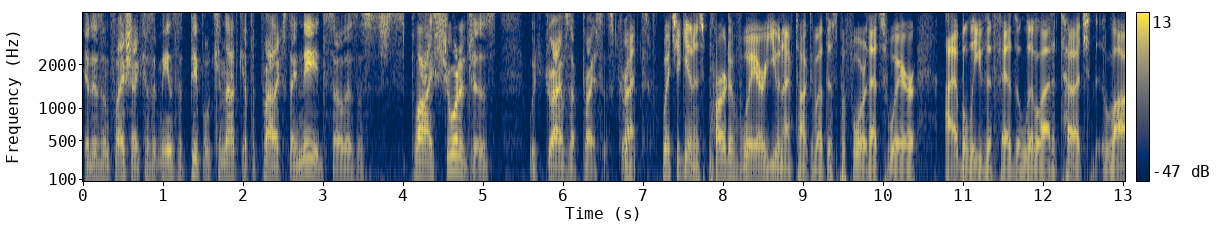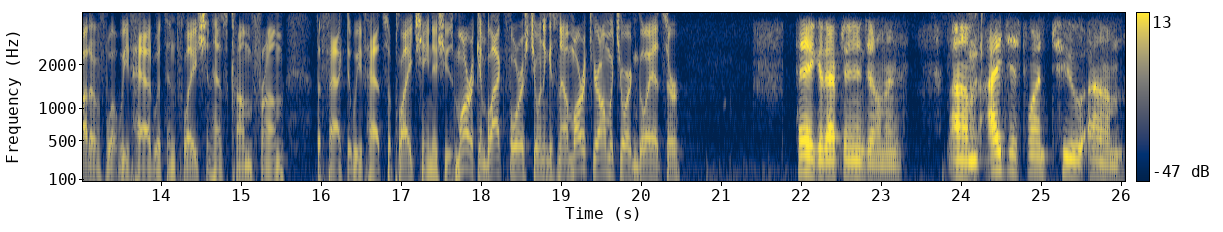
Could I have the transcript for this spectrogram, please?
It is inflationary because it means that people cannot get the products they need. So there's a supply shortages, which drives up prices. Correct. Right. Which again is part of where you and I've talked about this before. That's where I believe the Fed's a little out of touch. A lot of what we've had with inflation has come from the fact that we've had supply chain issues. Mark in Black Forest joining us now. Mark, you're on with Jordan. Go ahead, sir. Hey, good afternoon, gentlemen. Um, I just want to um,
